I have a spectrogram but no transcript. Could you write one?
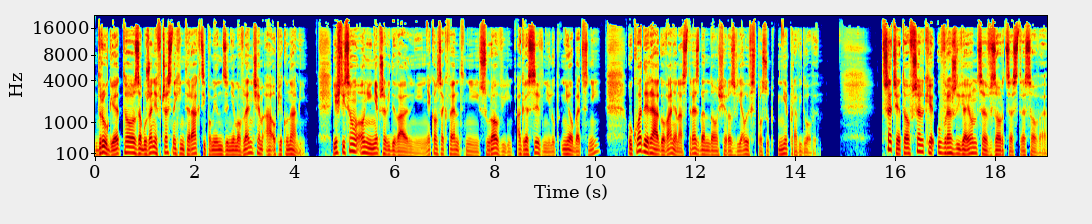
Drugie to zaburzenie wczesnych interakcji pomiędzy niemowlęciem a opiekunami. Jeśli są oni nieprzewidywalni, niekonsekwentni, surowi, agresywni lub nieobecni, układy reagowania na stres będą się rozwijały w sposób nieprawidłowy. Trzecie to wszelkie uwrażliwiające wzorce stresowe.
